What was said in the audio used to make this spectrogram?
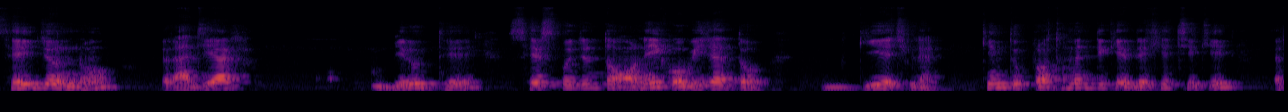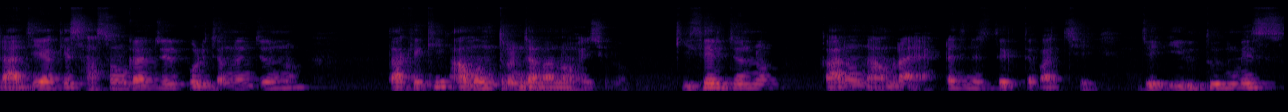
সেই জন্য রাজিয়ার বিরুদ্ধে শেষ পর্যন্ত অনেক অভিজাত গিয়েছিলেন। কিন্তু প্রথমের দিকে দেখেছি কি রাজিয়াকে শাসন কার্য পরিচালনার জন্য তাকে কি আমন্ত্রণ জানানো হয়েছিল? কিসের জন্য? কারণ আমরা একটা জিনিস দেখতে পাচ্ছি যে ইলতুৎমিশ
